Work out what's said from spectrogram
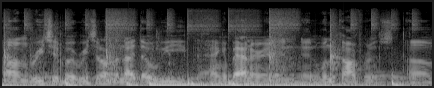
um, reach it, but reach it on the night that we hang a banner and, and win the conference. Um,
